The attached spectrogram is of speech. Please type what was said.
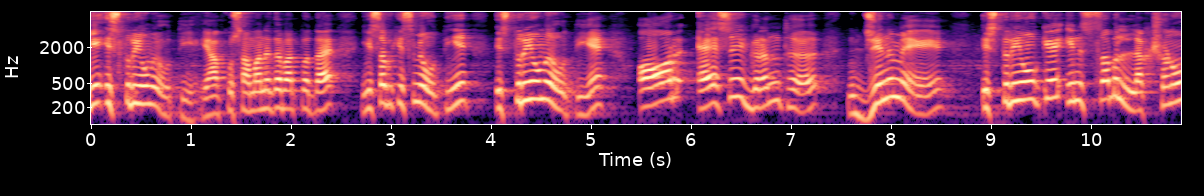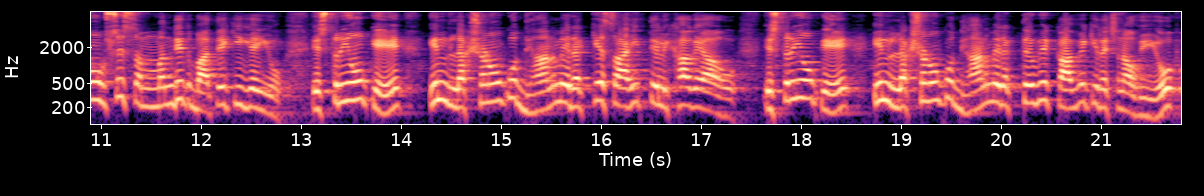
ये स्त्रियों में होती हैं। ये आपको सामान्यतः बात पता है, ये सब किसमें होती हैं? स्त्रियों में होती हैं। और ऐसे ग्रंथ जिनमें स्त्रियों के इन सब लक्षणों से संबंधित बातें की गई हो। स्त्रियों के इन लक्षणों को ध्यान में रख के साहित्य लिखा गया हो। स्त्रियों के इन लक्षणों को ध्यान में रखते हुए काव्य की रचना हुई हो।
